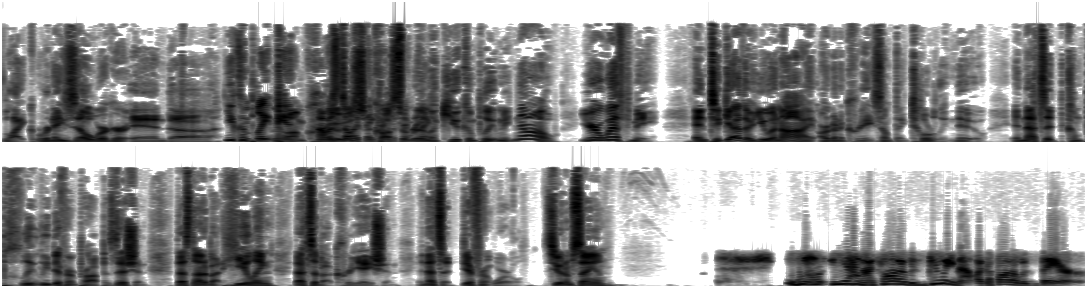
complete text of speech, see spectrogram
like Renee Zellweger and uh, You complete me. Tom I was Cruise totally across the the room, thing. like you complete me. No, you're with me, and together you and I are going to create something totally new. And that's a completely different proposition. That's not about healing. That's about creation, and that's a different world. See what I'm saying? Well, yeah, and I thought I was doing that. Like I thought I was there.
